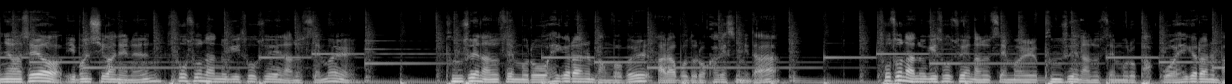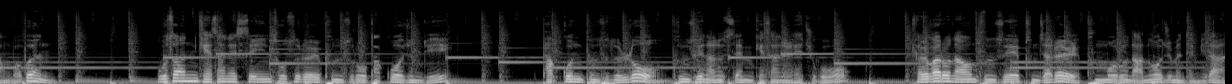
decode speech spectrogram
안녕하세요. 이번 시간에는 소수 나누기 소수의 나눗셈을 분수의 나눗셈으로 해결하는 방법을 알아보도록 하겠습니다. 소수 나누기 소수의 나눗셈을 분수의 나눗셈으로 바꾸어 해결하는 방법은 우선 계산에 쓰인 소수를 분수로 바꾸어 준 뒤 바꾼 분수들로 분수의 나눗셈 계산을 해주고 결과로 나온 분수의 분자를 분모로 나누어 주면 됩니다.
